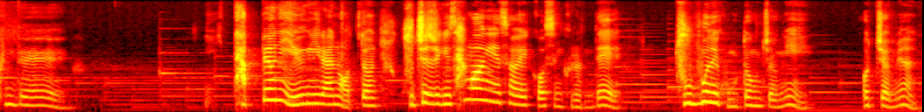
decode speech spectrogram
근데 이 답변이 이응이라는 어떤 구체적인 상황에서의 것은 그런데 두 분의 공통점이 어쩌면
